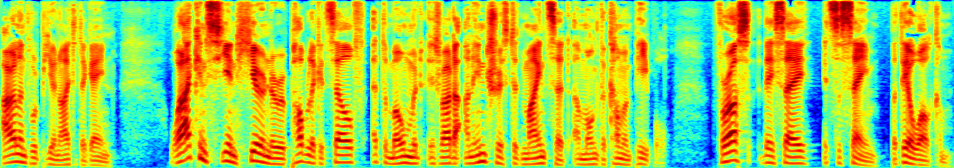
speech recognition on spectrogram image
Ireland will be united again. What I can see and hear in the Republic itself at the moment is rather uninterested mindset among the common people. For us, they say it's the same, but they're welcome.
